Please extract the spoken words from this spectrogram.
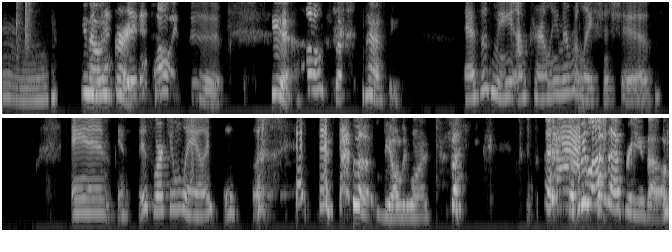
mm. you know, it's great. It's always good. Yeah. so I'm happy. As of me, I'm currently in a relationship and it's, it's working well. Look, the only one. we love that for you though.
